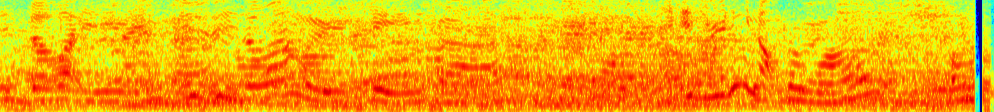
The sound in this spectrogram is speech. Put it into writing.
it's the what game? It's the one where we play in class. It's really not the one.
